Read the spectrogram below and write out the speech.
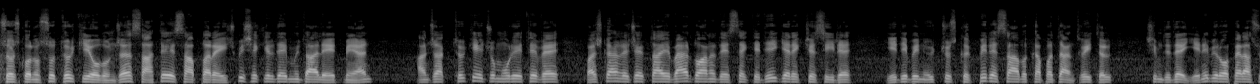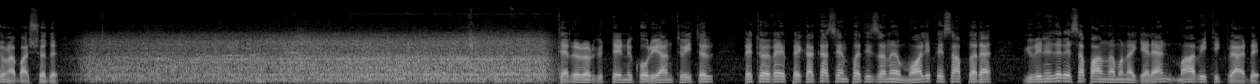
Söz konusu Türkiye olunca sahte hesaplara hiçbir şekilde müdahale etmeyen, ancak Türkiye Cumhuriyeti ve Başkan Recep Tayyip Erdoğan'ı desteklediği gerekçesiyle 7341 hesabı kapatan Twitter, şimdi de yeni bir operasyona başladı. Terör örgütlerini koruyan Twitter, FETÖ ve PKK sempatizanı muhalif hesaplara güvenilir hesap anlamına gelen mavi tik verdi.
